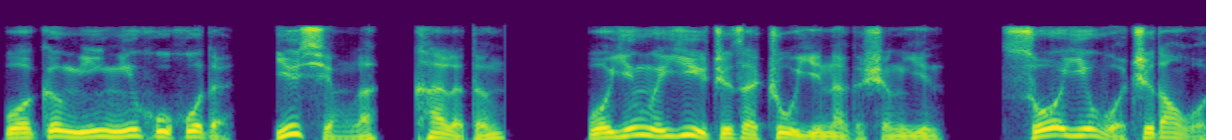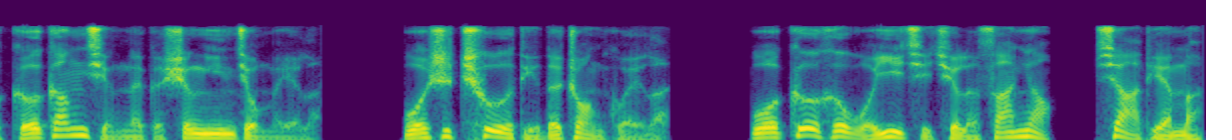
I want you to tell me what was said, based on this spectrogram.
我哥迷迷糊糊的也醒了，开了灯。我因为一直在注意那个声音，所以我知道我哥刚醒，那个声音就没了。我是彻底的撞鬼了。我哥和我一起去了撒尿。夏天嘛，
